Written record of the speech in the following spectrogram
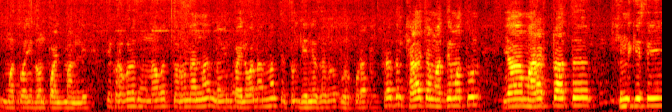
महत्त्वाचे दोन पॉईंट मानले ते खरोखरच नव तरुणांना नवीन पैलवानांना त्यातून घेण्याचं भरपूर आहे. खरं तर खेळाच्या माध्यमातून या महाराष्ट्रात हिंद केसरी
